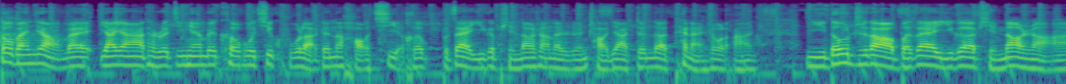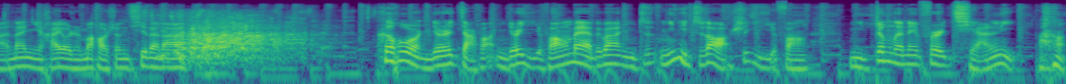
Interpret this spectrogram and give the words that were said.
豆瓣酱歪丫丫他说今天被客户气哭了，真的好气，和不在一个频道上的人吵架真的太难受了啊！你都知道不在一个频道上啊，那你还有什么好生气的呢？客户你就是甲方，你就是乙方呗，对吧？你知你得知道是乙方，你挣的那份钱里啊，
